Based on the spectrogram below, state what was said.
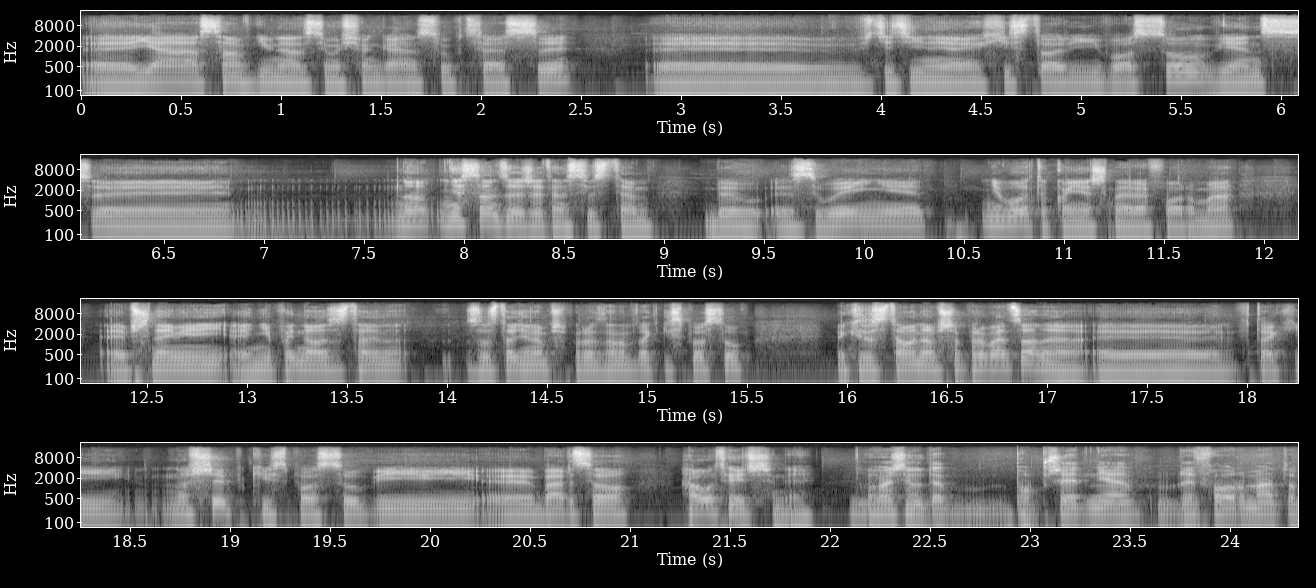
E, ja sam w gimnazjum osiągałem sukcesy e, w dziedzinie historii WOS-u, więc e, no, nie sądzę, że ten system był zły i nie, nie było to konieczna reforma. E, Przynajmniej nie powinno zostać, zostać ona przeprowadzona w taki sposób, w jaki została nam przeprowadzona, w taki no, szybki sposób i bardzo chaotyczny. No właśnie, ta poprzednia reforma to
